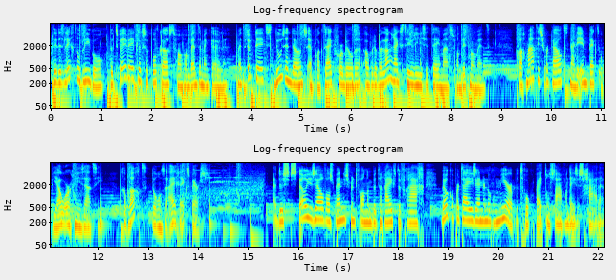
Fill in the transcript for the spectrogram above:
Dit is Licht op Legal, de tweewekelijkse podcast van Van Bentem en Keulen. Met updates, do's en don'ts en praktijkvoorbeelden over de belangrijkste juridische thema's van dit moment. Pragmatisch vertaald naar de impact op jouw organisatie. Gebracht door onze eigen experts. Dus stel jezelf als management van een bedrijf de vraag: welke partijen zijn er nog meer betrokken bij het ontstaan van deze schade?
